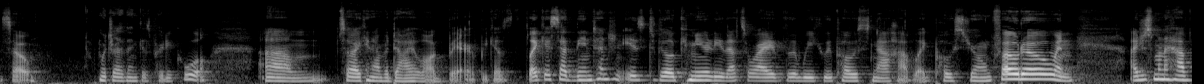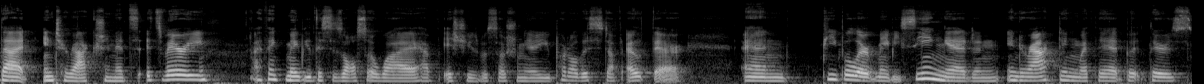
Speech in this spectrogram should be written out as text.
So, which I think is pretty cool. Um, so I can have a dialogue there because, like I said, the intention is to build community. That's why the weekly posts now have like post your own photo, and I just want to have that interaction. It's it's very I think maybe this is also why I have issues with social media. You put all this stuff out there and people are maybe seeing it and interacting with it, but there's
